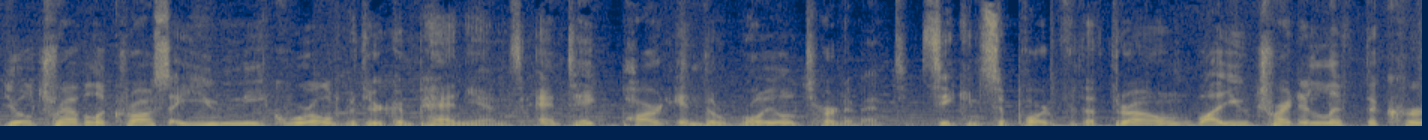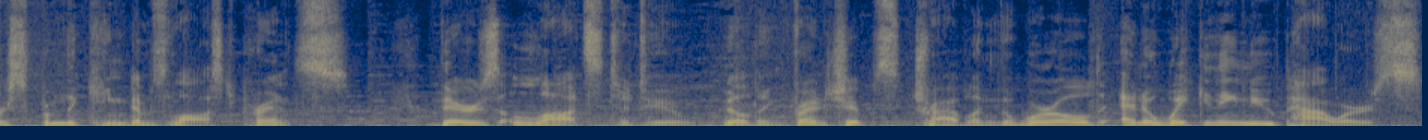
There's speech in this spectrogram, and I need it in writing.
You'll travel across a unique world with your companions and take part in the royal tournament, seeking support for the throne while you try to lift the curse from the kingdom's lost prince. There's lots to do building friendships, traveling the world, and awakening new powers.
